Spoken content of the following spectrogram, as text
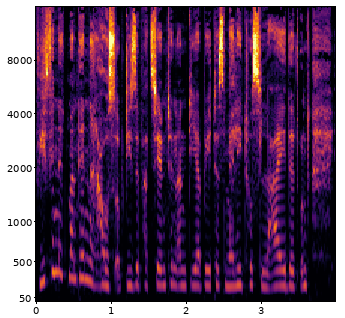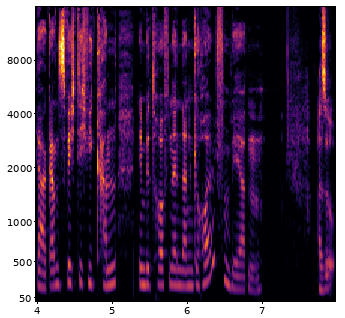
wie findet man denn raus, ob diese Patientin an Diabetes mellitus leidet? Und ja, ganz wichtig, wie kann den Betroffenen dann geholfen werden? Also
